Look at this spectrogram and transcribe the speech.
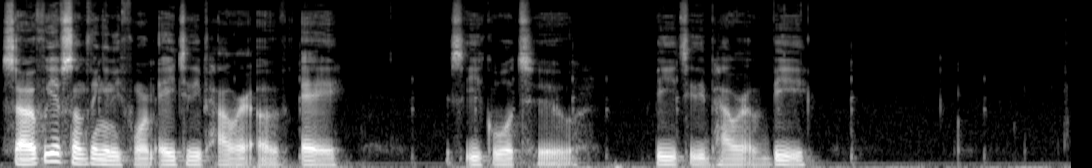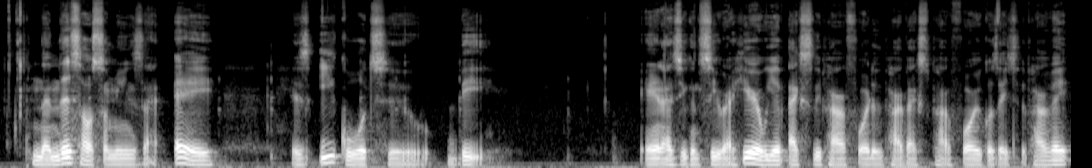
So if we have something in the form a to the power of a is equal to b to the power of b, and then this also means that a is equal to b. And as you can see right here, we have x to the power of 4 to the power of x to the power of 4 equals a to the power of 8.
